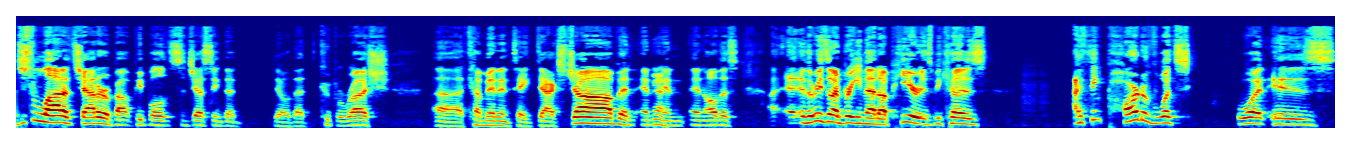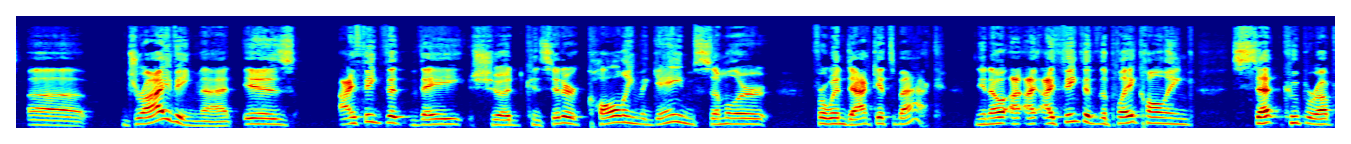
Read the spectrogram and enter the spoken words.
Just a lot of chatter about people suggesting that you know that Cooper Rush uh, come in and take Dak's job and and, yeah. and and all this. And the reason I'm bringing that up here is because I think part of what's what is uh, driving that is I think that they should consider calling the game similar for when Dak gets back. You know, I, I think that the play calling set Cooper up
